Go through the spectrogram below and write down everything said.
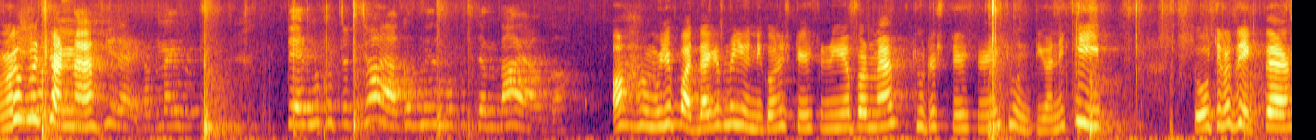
मेरे को स्विच करना है। आह, मुझे पता है कि इसमें यूनिकॉर्न स्टेशनरी है पर मैं क्यूट स्टेशनरी चुनती हूँ यानी कीप तो चलो देखते हैं।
